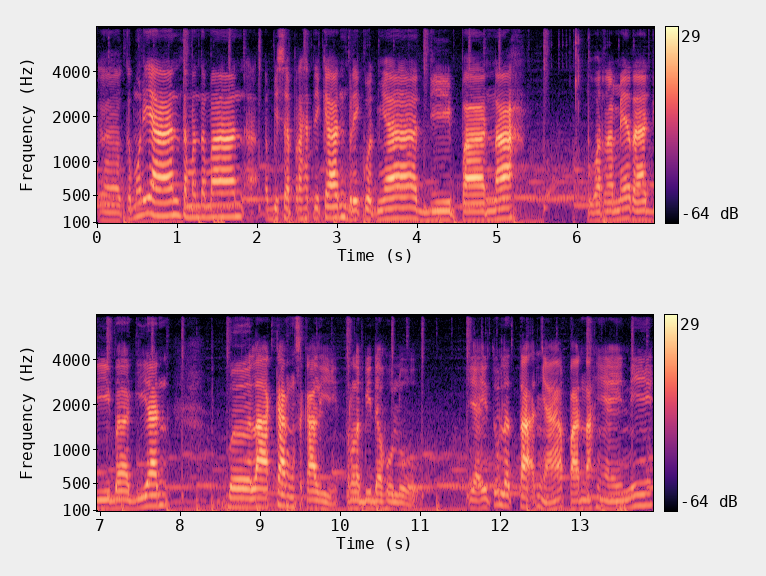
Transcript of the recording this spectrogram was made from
E, kemudian teman-teman e, bisa perhatikan berikutnya di panah warna merah di bagian belakang sekali terlebih dahulu. Yaitu letaknya panahnya ini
